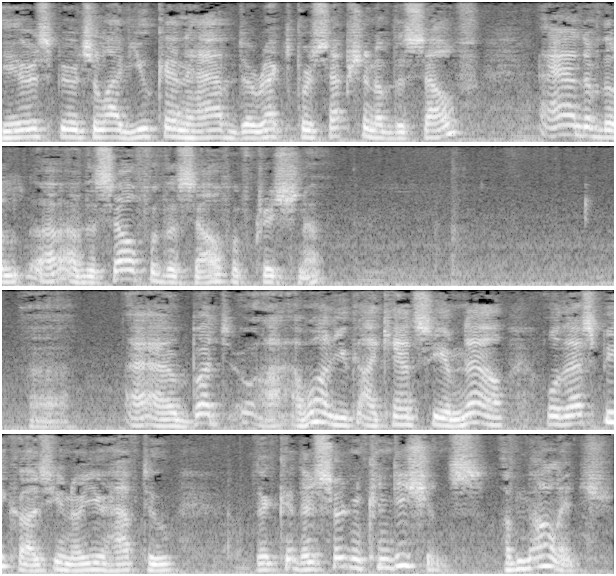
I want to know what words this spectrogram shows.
Here, spiritual life, you can have direct perception of the self and of the uh, of the self of the self of Krishna. Uh, uh, but uh, well, you, I can't see him now. Well, that's because you know you have to. There, there's certain conditions of knowledge.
